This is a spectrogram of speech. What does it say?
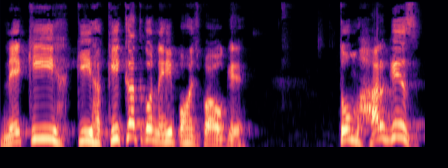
نیکی کی حقیقت کو نہیں پہنچ پاؤ گے۔ تم ہرگز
